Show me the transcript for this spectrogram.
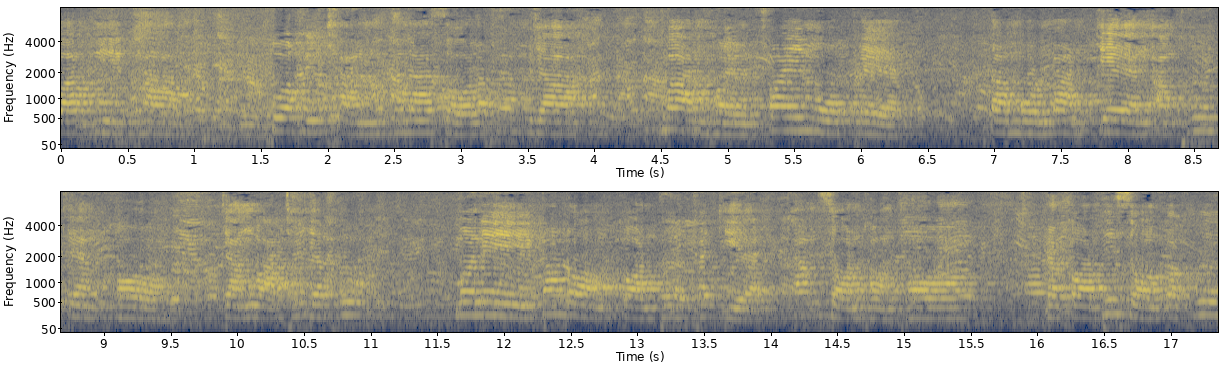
วัสดีค่ะ พวกริชันคณะสรพัทยา บ้านแหวนไฟโมแปลกตำบลบ้านแจงอำเภอแจงคอจังหวัดชัยภูมิเมื่อนี้พ่อรองก่อนเพิดพระเกียรติข้ามสอนของทอประกอบที่สองก็คือ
